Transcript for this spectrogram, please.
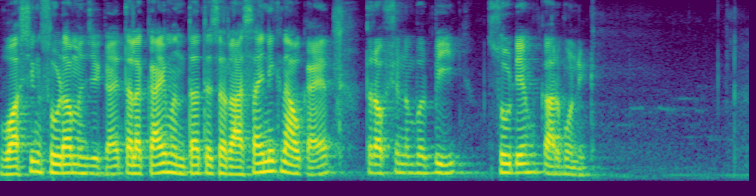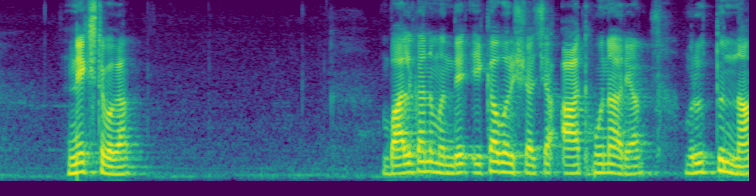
वॉशिंग सोडा म्हणजे काय? त्याला काय म्हणतात? त्याचं रासायनिक नाव काय? आहे तर option number B sodium carbonate next बघा. बालकांमध्ये एका वर्षाच्या आत होणाऱ्या मृत्यूंना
